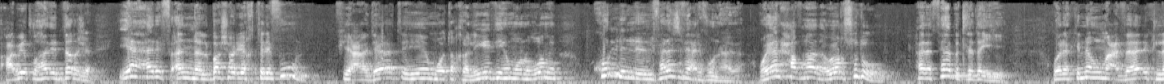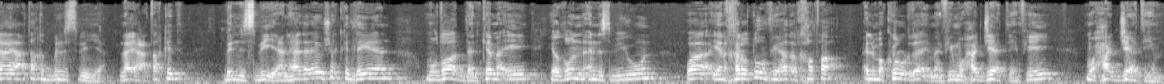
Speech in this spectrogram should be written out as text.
عبيط لهذه الدرجة يعرف أن البشر يختلفون في عاداتهم وتقاليدهم ونظامهم كل الفلاسفة يعرفون هذا ويلحظ هذا ويرصده هذا ثابت لديه ولكنه مع ذلك لا يعتقد بالنسبية لا يعتقد بالنسبية يعني هذا لا يشكل دليلا مضادا كما إيه يظن النسبيون وينخرطون في هذا الخطأ المكرور دائما في محجاتهم في محجاتهم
